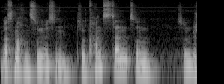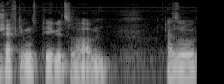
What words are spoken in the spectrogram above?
was machen zu müssen. So konstant so ein, so ein Beschäftigungspegel zu haben. Also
